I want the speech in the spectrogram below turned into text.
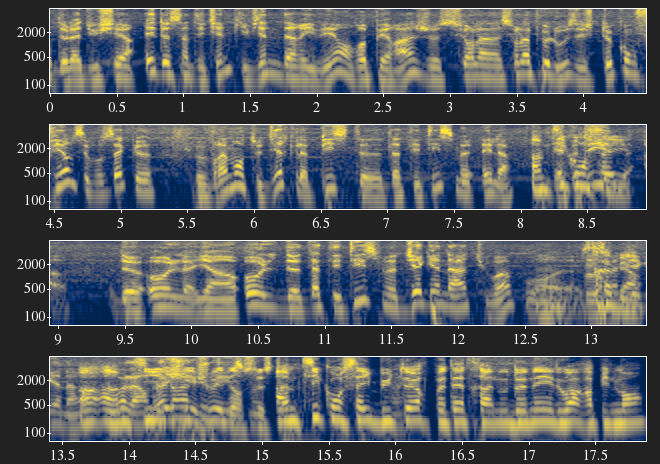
de la Duchère et de Saint-Etienne qui viennent d'arriver en repérage sur la, sur la pelouse. Et je te confirme, c'est pour ça que je peux vraiment te dire que la piste d'athlétisme est là. Un Et petit côté, a conseil. De hall, il y a un hall d'athlétisme Diagana, tu vois, pour euh, Très bien. Diagana. Un- un Voilà, petit- Là, joué dans ce stade. Un petit conseil buteur peut-être à nous donner, Edouard, rapidement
